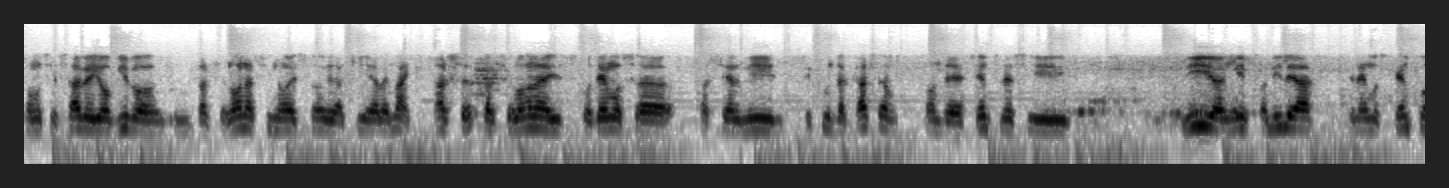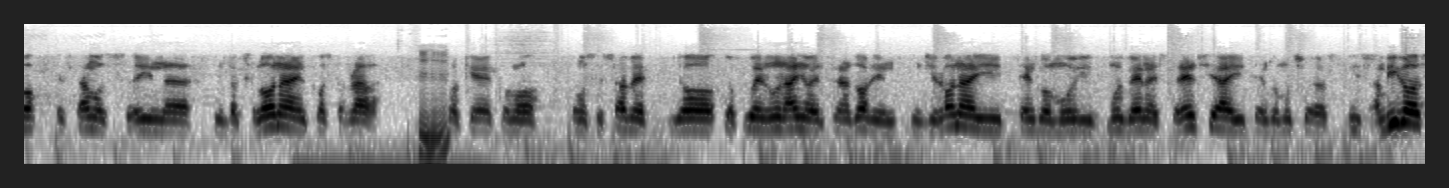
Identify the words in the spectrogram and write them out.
como se sabe yo vivo en Barcelona si no estoy aquí en Alemania. Barce Barcelona es, podemos uh, hacer mi segunda casa donde siempre si mi y mi familia tenemos tiempo, estamos en, uh, en Barcelona, en Costa Brava, uh -huh. porque como, como se sabe, yo, yo fui en un año entrenador en, en, Girona y tengo muy, muy buena experiencia y tengo muchos mis amigos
